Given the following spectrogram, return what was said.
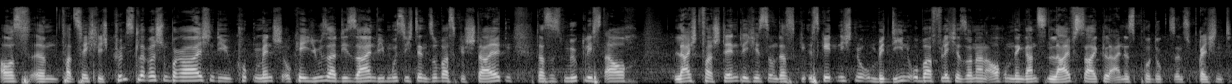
aus ähm, tatsächlich künstlerischen Bereichen, die gucken, Mensch, okay, User-Design, wie muss ich denn sowas gestalten, dass es möglichst auch leicht verständlich ist und das, es geht nicht nur um Bedienoberfläche, sondern auch um den ganzen Lifecycle eines Produkts entsprechend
